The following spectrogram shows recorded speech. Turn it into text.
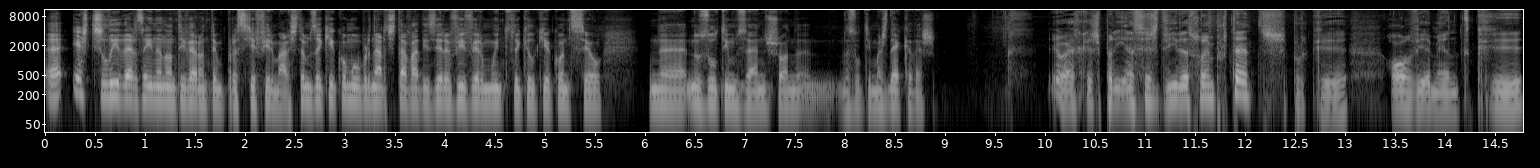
Uh, estes líderes ainda não tiveram tempo para se afirmar. Estamos aqui, como o Bernardo estava a dizer, a viver muito daquilo que aconteceu na, nos últimos anos ou na, nas últimas décadas? Eu acho que as experiências de vida são importantes, porque obviamente que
